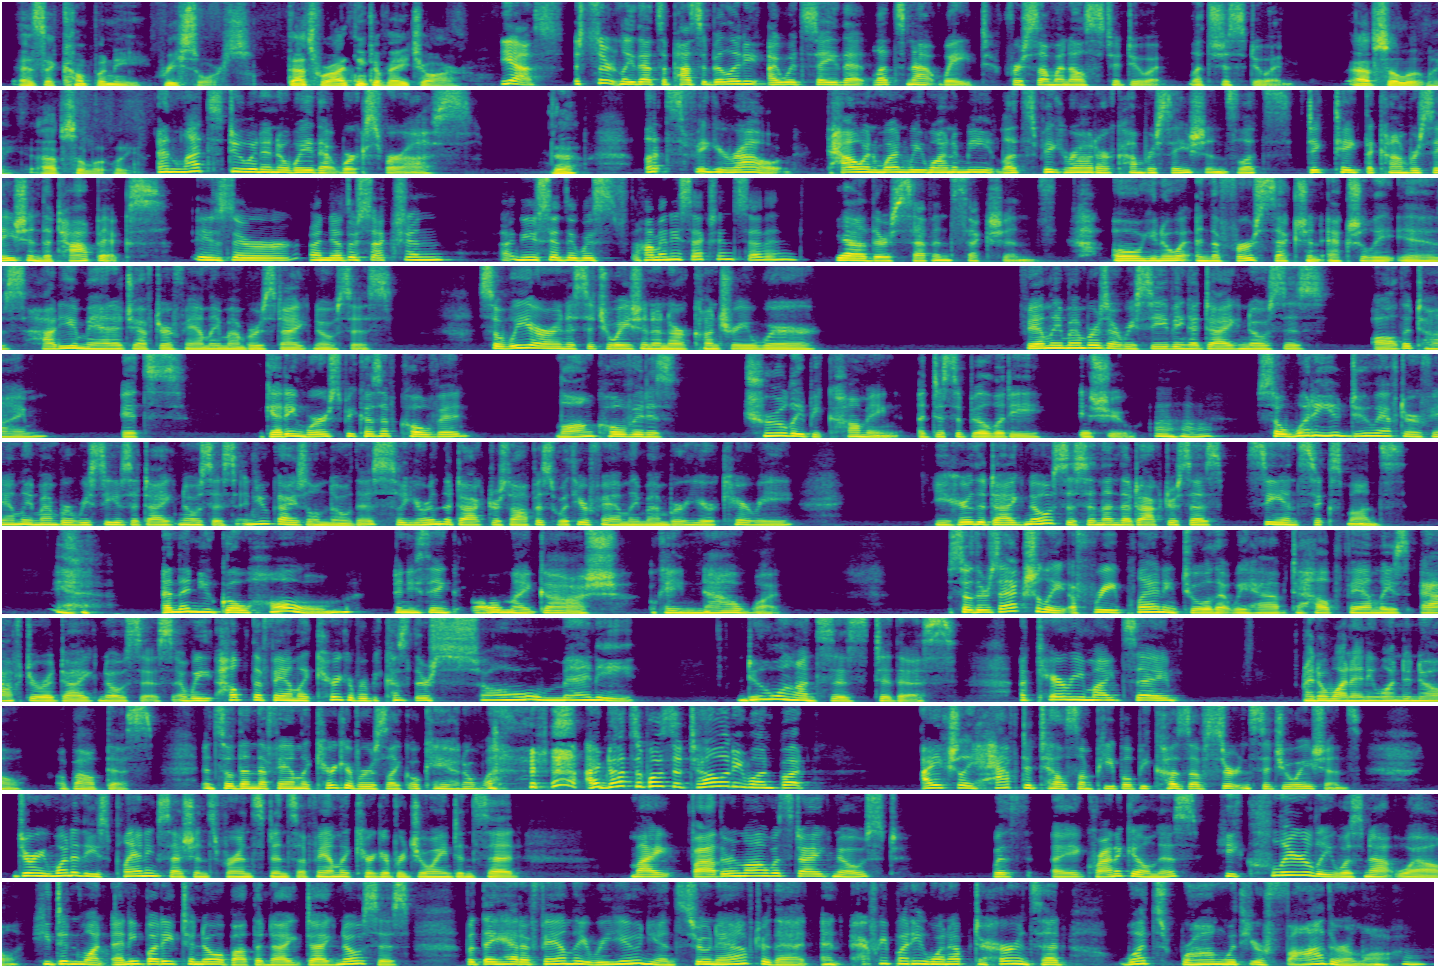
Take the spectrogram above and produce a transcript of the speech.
as a company resource. That's where I think of HR. Yes, certainly that's a possibility. I would say that let's not wait for someone else to do it. Let's just do it. Absolutely. Absolutely. And let's do it in a way that works for us. Yeah. Let's figure out how and when we want to meet. Let's figure out our conversations. Let's dictate the conversation, the topics. Is there another section? Uh, you said there was how many sections? Seven? Yeah, there's seven sections. Oh, you know what? And the first section actually is how do you manage after a family member's diagnosis? So we are in a situation in our country where family members are receiving a diagnosis all the time. It's getting worse because of COVID. Long COVID is truly becoming a disability issue. Mm-hmm. So, what do you do after a family member receives a diagnosis? And you guys will know this. So, you're in the doctor's office with your family member, you're caree. You hear the diagnosis, and then the doctor says, See in six months. Yeah. And then you go home and you think, Oh my gosh, okay, now what? So, there's actually a free planning tool that we have to help families after a diagnosis. And we help the family caregiver because there's so many nuances to this. A caree might say, I don't want anyone to know about this. And so then the family caregiver is like, okay, I don't want, I'm not supposed to tell anyone, but I actually have to tell some people because of certain situations. During one of these planning sessions, for instance, a family caregiver joined and said, My father in law was diagnosed with a chronic illness. He clearly was not well. He didn't want anybody to know about the diagnosis, but they had a family reunion soon after that, and everybody went up to her and said, What's wrong with your father in law? Mm-hmm.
